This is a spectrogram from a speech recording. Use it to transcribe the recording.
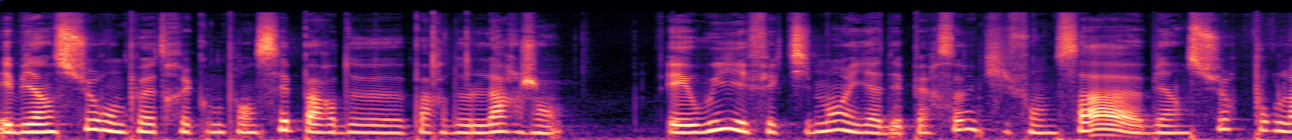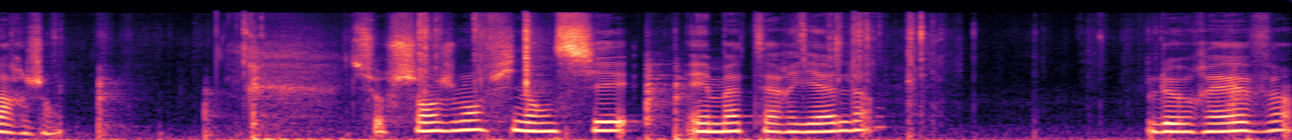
et bien sûr, on peut être récompensé par de, par de l'argent. Et oui, effectivement, il y a des personnes qui font ça, euh, bien sûr, pour l'argent. Sur changement financier et matériel, le rêve,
